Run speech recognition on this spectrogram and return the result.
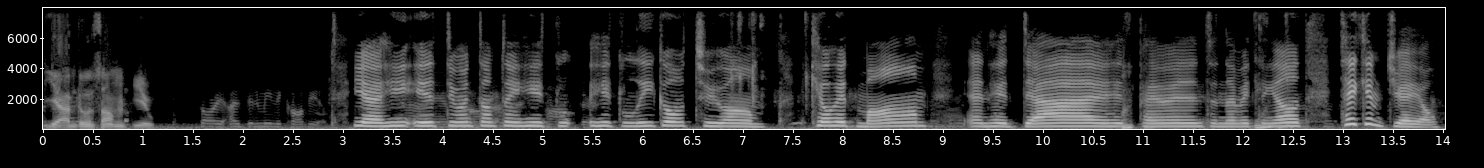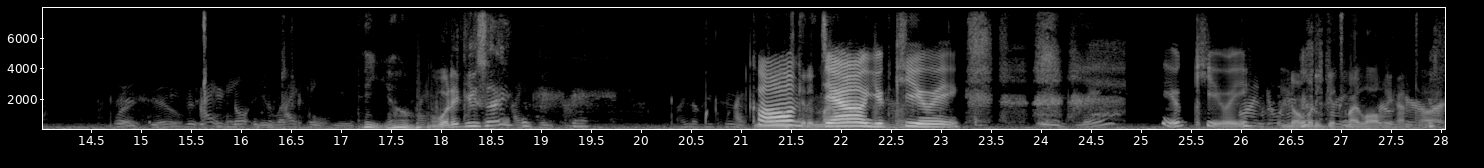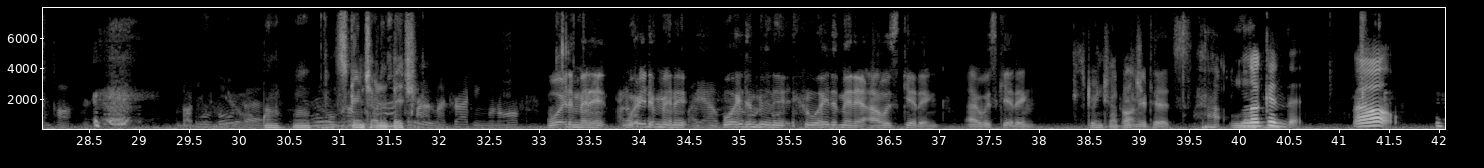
"Yeah, I'm doing something." You. Sorry, I didn't mean to copy it. Yeah, he is doing something. He's he's legal to um kill his mom and his dad, his What? parents, and everything What? else. Take him jail. Hey, yo. What did you say? Calm getting my down, you Kiwi. you Kiwi. Nobody gets my lolly hentai. Not even you. Oh, screenshot it, bitch. My tracking went off. Wait a minute. Wait a minute. Wait a minute. Wait a minute. I was kidding. I was kidding. Screenshot, Calm your tits. Look at that. Oh,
